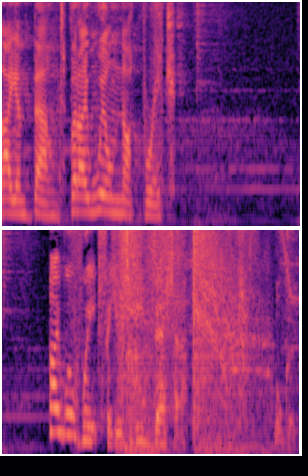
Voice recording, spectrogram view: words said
I am bound, but I will not break. I will wait for you to be better. Okay.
